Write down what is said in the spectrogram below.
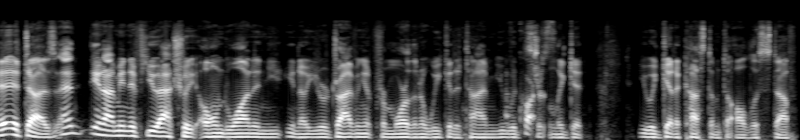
It, it does, and you know, I mean, if you actually owned one and you you know you were driving it for more than a week at a time, you Of would course. certainly get you would get accustomed to all this stuff.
